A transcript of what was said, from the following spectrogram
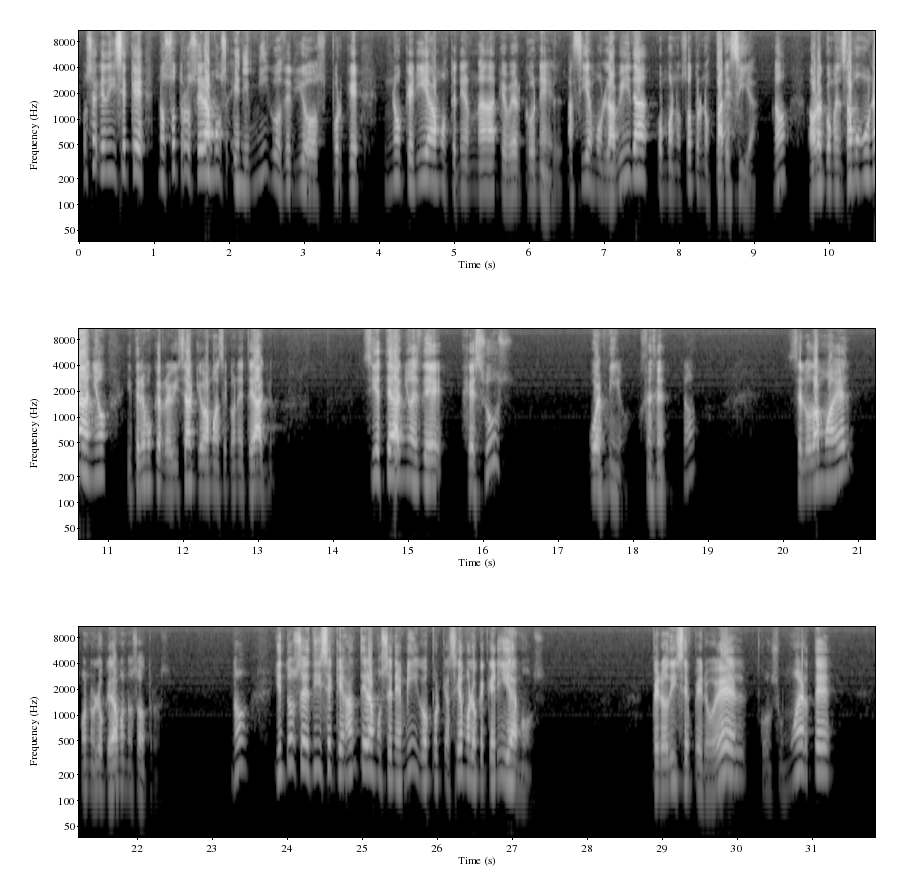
O sea que dice que nosotros éramos enemigos de Dios porque no queríamos tener nada que ver con Él. Hacíamos la vida como a nosotros nos parecía, ¿no? Ahora comenzamos un año y tenemos que revisar qué vamos a hacer con este año. Si este año es de Jesús o es mío, ¿no? ¿Se lo damos a Él o nos lo quedamos nosotros? ¿No? Y entonces dice que antes éramos enemigos porque hacíamos lo que queríamos. Pero dice, pero Él, con su muerte,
